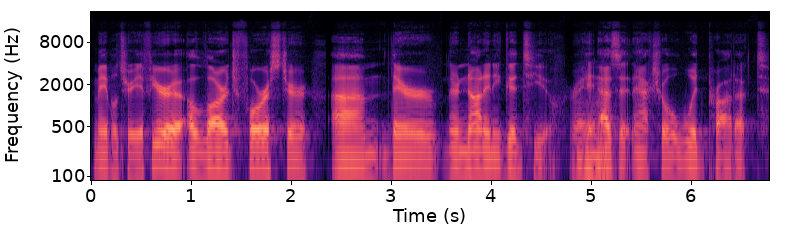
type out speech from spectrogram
maple tree. If you're a, a large forester, um, they're they're not any good to you, right? As an actual wood product,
